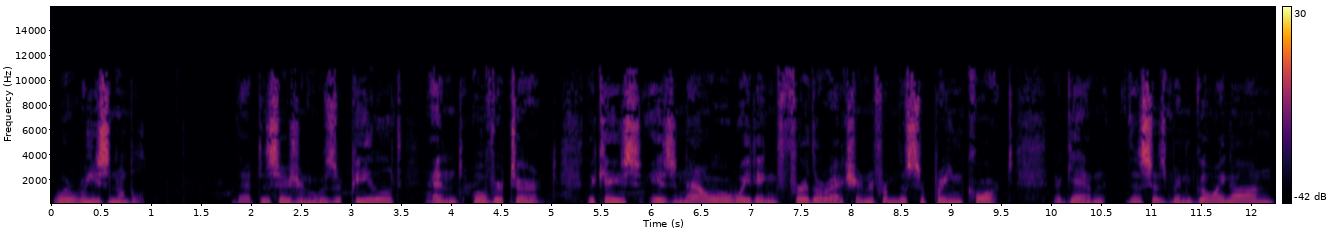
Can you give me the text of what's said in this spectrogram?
were reasonable. That decision was appealed and overturned. The case is now awaiting further action from the Supreme Court. Again, this has been going on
